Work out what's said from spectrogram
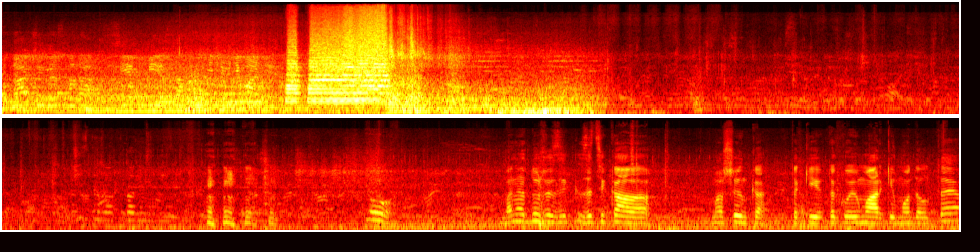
Удачи, господа! Всем мест! Обратите внимание! Ну, мене дуже зацікавила машинка такі, такої марки Model T.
